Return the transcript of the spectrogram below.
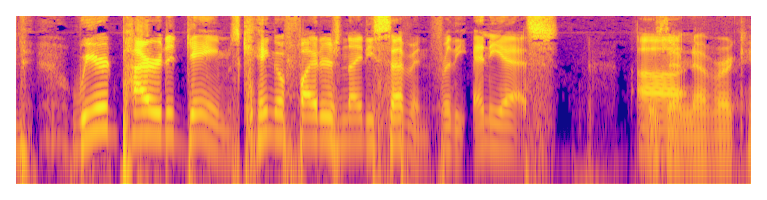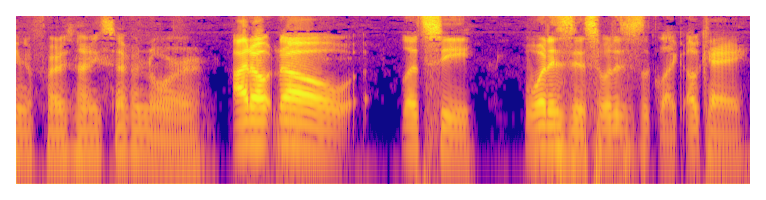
Weird pirated games. King of Fighters '97 for the NES. Was there Uh, never a King of Fighters 97 or I don't know. Let's see. What is this? What does this look like? Okay.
